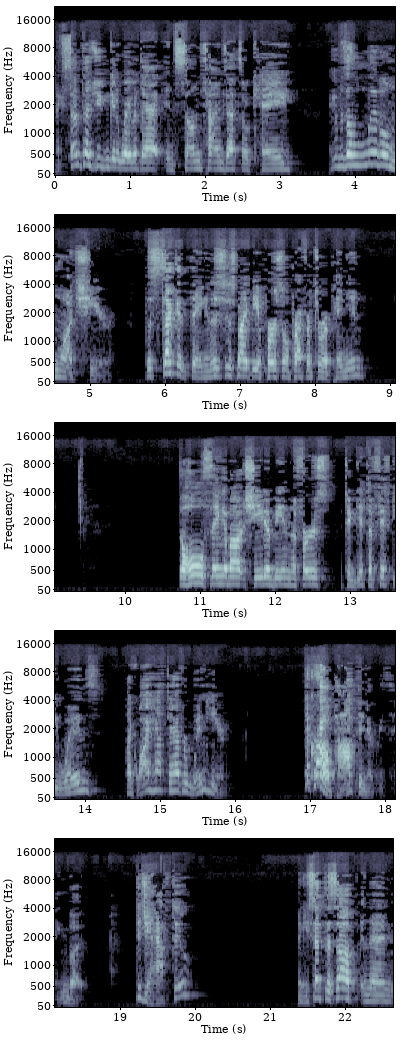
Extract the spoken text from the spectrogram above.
like sometimes you can get away with that, and sometimes that's okay. Like, it was a little much here. The second thing, and this just might be a personal preference or opinion, the whole thing about Shida being the first to get to 50 wins, like, why have to have her win here? The crowd popped and everything, but did you have to? Like, you set this up, and then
